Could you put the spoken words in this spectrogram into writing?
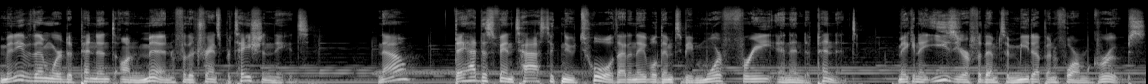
Many of them were dependent on men for their transportation needs. Now, they had this fantastic new tool that enabled them to be more free and independent, making it easier for them to meet up and form groups.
